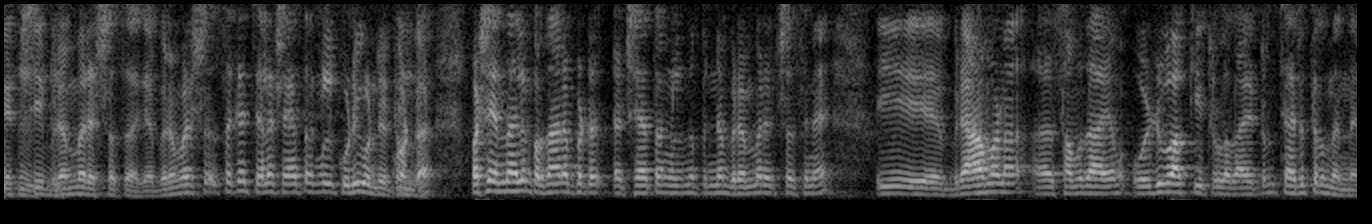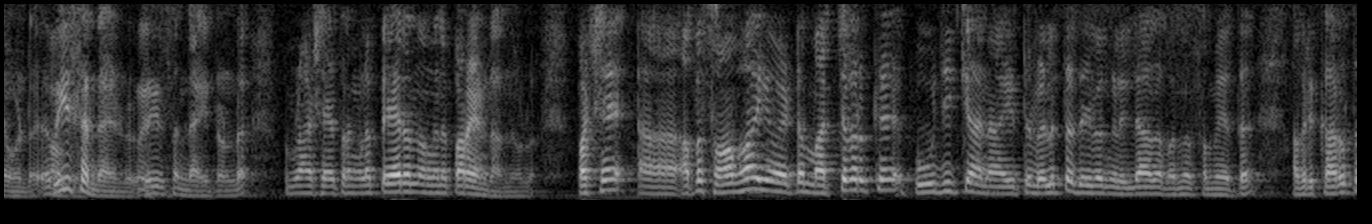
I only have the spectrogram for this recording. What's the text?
യക്ഷി ബ്രഹ്മരക്ഷസൊക്കെ. ബ്രഹ്മരക്ഷസൊക്കെ ചില ക്ഷേത്രങ്ങളിൽ കുടികൊണ്ടിട്ടുണ്ട്. പക്ഷേ എന്നാലും പ്രധാനപ്പെട്ട ക്ഷേത്രങ്ങളിൽ നിന്ന് പിന്നെ ബ്രഹ്മരക്ഷസിനെ ഈ ബ്രാഹ്മണ സമുദായം ഒഴിവാക്കിയിട്ടുള്ളതായിട്ടും ചരിത്രം തന്നെ ഉണ്ട്. റീസെന്റ് ആയിട്ടുണ്ട്. റീസെന്റ് ആയിട്ടുണ്ട്. നമ്മൾ ആ ക്ഷേത്രങ്ങളെ പേരൊന്നും അങ്ങനെ പറയേണ്ടെന്നുള്ളൂ. പക്ഷേ അപ്പോൾ സ്വാഭാവികമായിട്ട് മറ്റവർക്ക് പൂജിക്കാനായിട്ട് വെളുത്ത ദൈവങ്ങളില്ലാതെ വന്ന സമയത്ത് അവർ കറുത്ത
